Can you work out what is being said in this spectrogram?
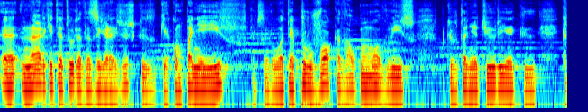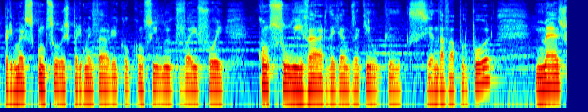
eh, na arquitetura das igrejas, que, que acompanha isso, quer dizer, ou até provoca de algum modo isso, porque eu tenho a teoria que, que primeiro se começou a experimentar e que o concílio que veio foi consolidar, digamos, aquilo que, que se andava a propor, mas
